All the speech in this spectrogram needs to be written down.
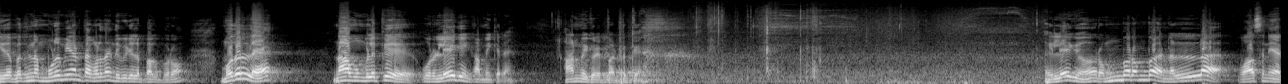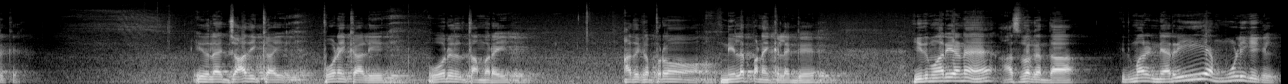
இதை பற்றின முழுமையான தகவல் தான் இந்த வீடியோவில் பார்க்க போகிறோம் முதல்ல நான் உங்களுக்கு ஒரு லேகியம் காமிக்கிறேன். ஆண்மை குறைபாட்டிருக்கு லேகியம் ரொம்ப ரொம்ப நல்ல வாசனையாக இருக்குது இதில் ஜாதிக்காய் பூனைக்காளி ஓரில் தாமரை அதுக்கப்புறம் நிலப்பனை கிழங்கு இது மாதிரியான அஸ்வகந்தா இது மாதிரி நிறைய மூலிகைகள்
